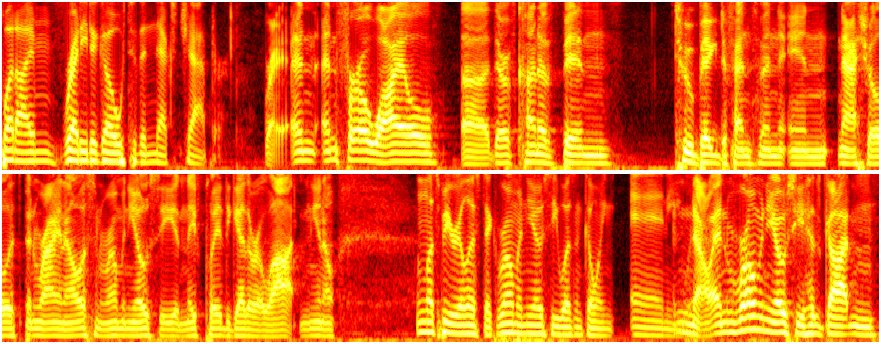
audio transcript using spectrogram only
but I'm ready to go to the next chapter. Right, and and for a while, uh, there have kind of been two big defensemen in Nashville. It's been Ryan Ellis and Roman Josi, and they've played together a lot. And you know, And let's be realistic, Roman Josi wasn't going anywhere. no, and Roman Josi has gotten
